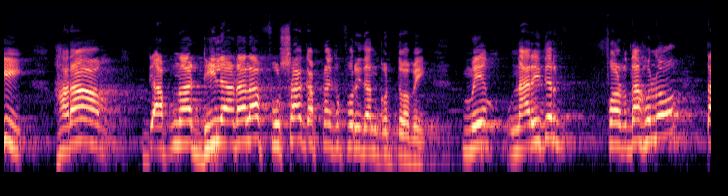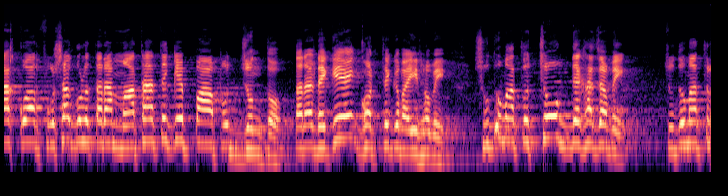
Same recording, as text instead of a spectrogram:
কি? হারাম। আপনার ঢিলা ঢালা পোশাক আপনাকে পরিধান করতে হবে। নারীদের পর্দা হলো তাকওয়ার পোশাকগুলো তারা মাথা থেকে পা পর্যন্ত, তারা ডেকে ঘর থেকে বাইর হবে। শুধুমাত্র চোখ দেখা যাবে। শুধুমাত্র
